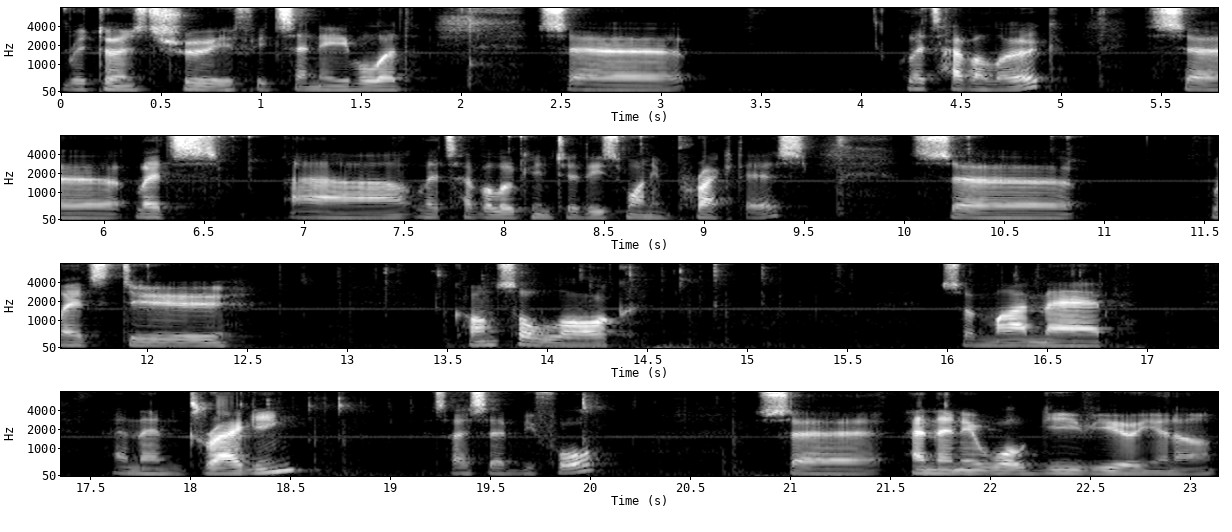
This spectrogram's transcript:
returns true if it's enabled. So let's have a look. So let's uh, let's have a look into this one in practice. So let's do console log so my map and then dragging as I said before. So and then it will give you you know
